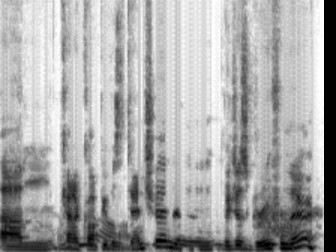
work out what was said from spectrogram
um, kind of caught people's attention, and we just grew from there.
